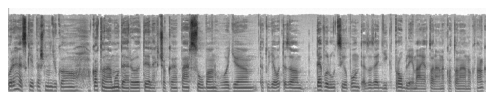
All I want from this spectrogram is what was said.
Akkor ehhez képest mondjuk a, a katalán modellről tényleg csak pár szóban, hogy tehát ugye ott ez a devolúció pont ez az egyik problémája talán a katalánoknak,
